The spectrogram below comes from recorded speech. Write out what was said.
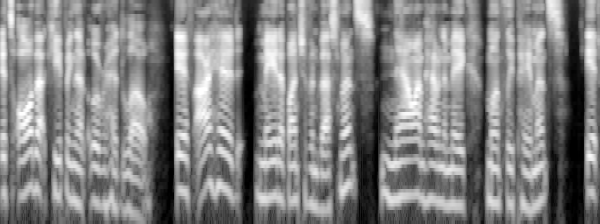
it's all about keeping that overhead low. If I had made a bunch of investments, now I'm having to make monthly payments. It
